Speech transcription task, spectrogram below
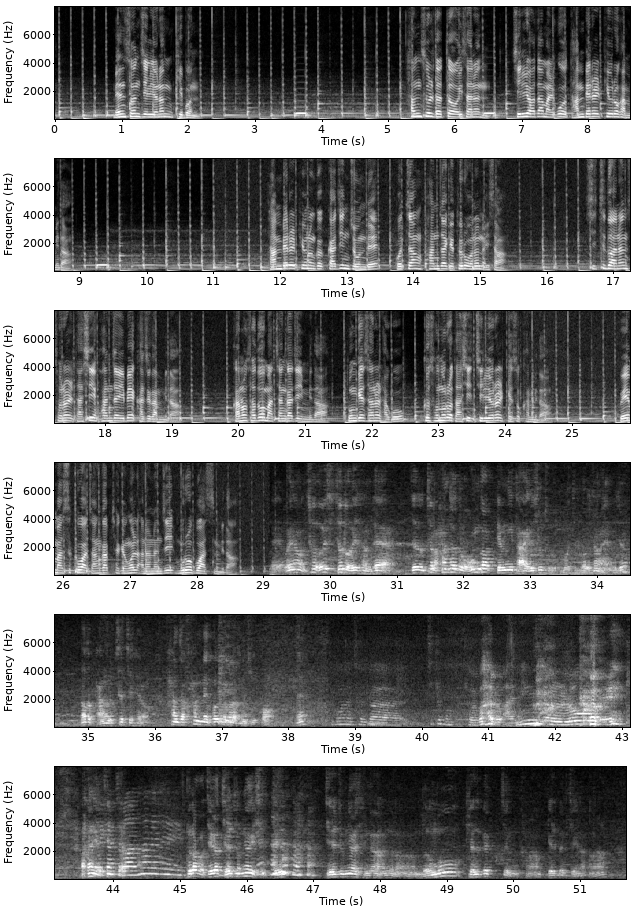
맨손 진료는 기본. 한술 더떠 의사는 진료하다 말고 담배를 피우러 갑니다. 담배를 피우는 것까진 좋은데 곧장 환자 곁으로 오는 의사. 씻지도 않은 손을 다시 환자 입에 가져갑니다. 간호사도 마찬가지입니다. 동계산을 하고 그 손으로 다시 진료를 계속합니다. 왜 마스크와 장갑 착용을 안 하는지 물어보았습니다. 네, 왜냐면 저, 의- 저도 의사인데 저는, 저는 환자들 온갖 병이 다 있을 줄 모르- 모르잖아요 그죠? 나도 방을 처치해요 환자 한명 걸려가서 손 씻고 네? 그거는 저희가 지켜본 결과로 아닌 걸로 네. 아니 진짜 그러고 제가 제일 중요하게 시- 제일, 제일 중요하게 생각하는 거는 너무 결백증 하나 결백증이나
